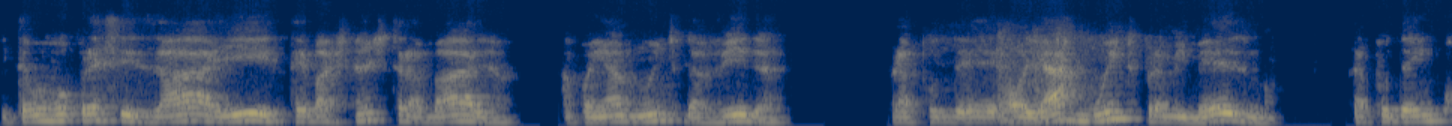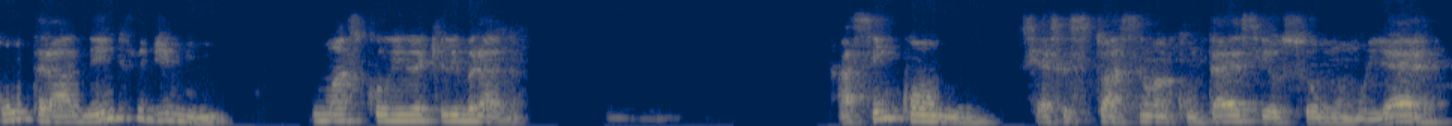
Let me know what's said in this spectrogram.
Então, eu vou precisar aí ter bastante trabalho, apanhar muito da vida, para poder olhar muito para mim mesmo, para poder encontrar dentro de mim um masculino equilibrado. Assim como se essa situação acontece e eu sou uma mulher,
